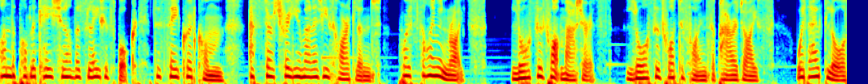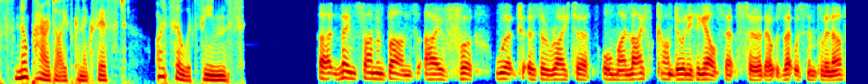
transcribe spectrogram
on the publication of his latest book, The Sacred Combe A Search for Humanity's Heartland, where Simon writes Loss is what matters. Loss is what defines a paradise. Without loss, no paradise can exist, or so it seems. Uh, name's Simon Barnes. I've uh, worked as a writer all my life. Can't do anything else. That's uh, that was that was simple enough.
